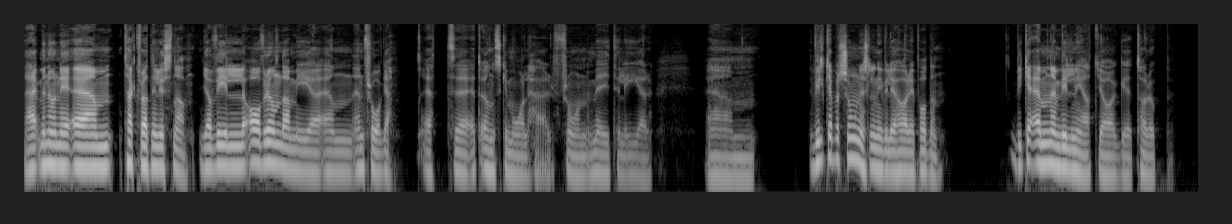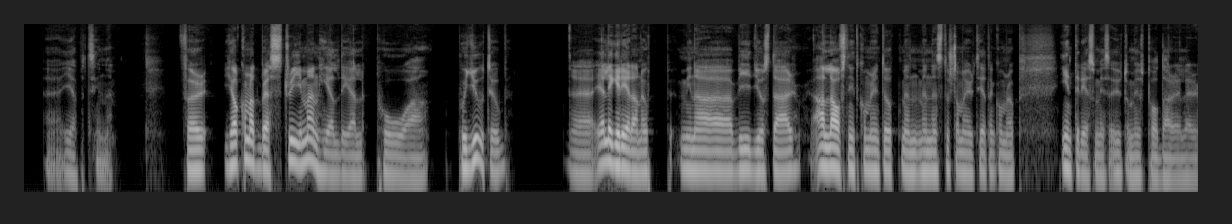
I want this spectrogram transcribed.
Nej, men hörni, eh, tack för att ni lyssnade. Jag vill avrunda med en, en fråga, ett, eh, ett önskemål här från mig till er. Eh, vilka personer skulle ni vilja höra i podden? Vilka ämnen vill ni att jag tar upp eh, i öppet sinne? För jag kommer att börja streama en hel del på, på YouTube. Eh, jag lägger redan upp mina videos där. Alla avsnitt kommer inte upp, men, men den största majoriteten kommer upp. Inte det som är utomhuspoddar eller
